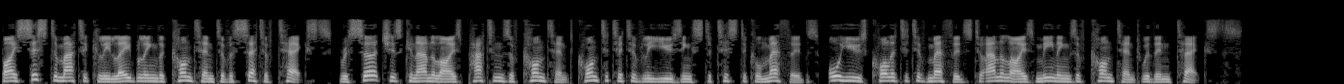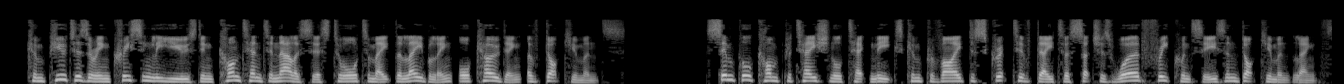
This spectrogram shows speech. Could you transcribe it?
By systematically labeling the content of a set of texts, researchers can analyze patterns of content quantitatively using statistical methods, or use qualitative methods to analyze meanings of content within texts. Computers are increasingly used in content analysis to automate the labeling or coding of documents. Simple computational techniques can provide descriptive data such as word frequencies and document lengths.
